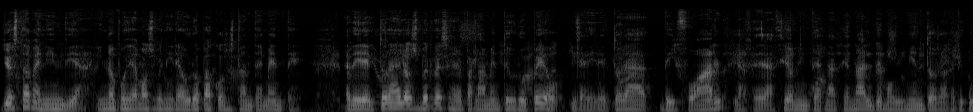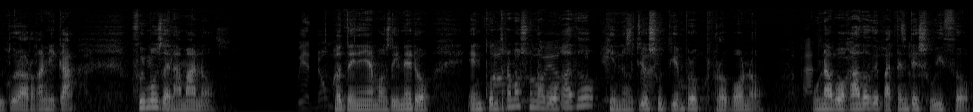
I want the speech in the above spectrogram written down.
Yo estaba en India y no podíamos venir a Europa constantemente. La directora de los Verdes en el Parlamento Europeo y la directora de IFOAN, la Federación Internacional de Movimientos de Agricultura Orgánica, fuimos de la mano. No teníamos dinero. Encontramos un abogado que nos dio su tiempo pro bono, un abogado de patente suizo,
